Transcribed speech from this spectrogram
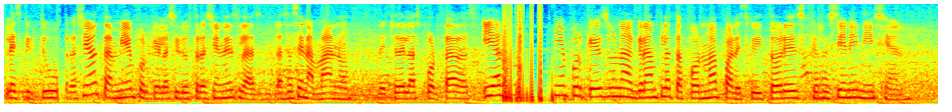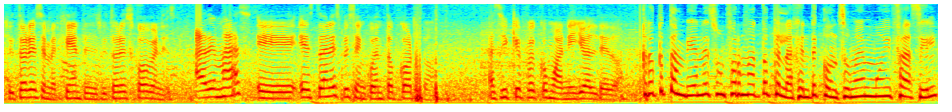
la escritura, ilustración también, porque las ilustraciones las, las hacen a mano, de hecho de las portadas. Y además también porque es una gran plataforma para escritores que recién inician, escritores emergentes, escritores jóvenes. Además, eh, está en especie en cuento corto. Así que fue como anillo al dedo. Creo que también es un formato que la gente consume muy fácil,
